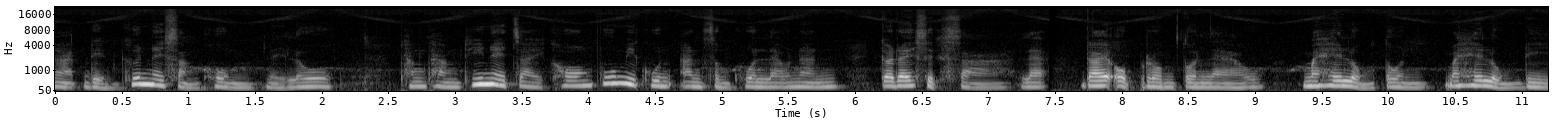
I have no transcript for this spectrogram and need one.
งาดเด่นขึ้นในสังคมในโลก ทั้งๆทที่ในใจของผู้มีคุณอันสมควรแล้วนั้น ก็ได้ศึกษาและได้อบรมตนแล้ว ไม่ให้หลงตน ไม่ให้หลงดี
